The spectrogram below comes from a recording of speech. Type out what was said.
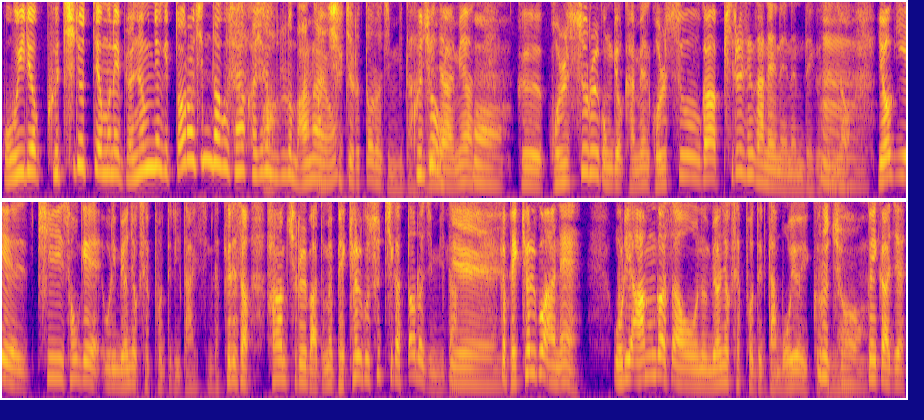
오히려 그 치료 때문에 면역력이 떨어진다고 생각하시는 어, 분들도 많아요. 아, 실제로 떨어집니다. 그죠? 왜냐하면 어. 그 골수를 공격하면 골수가 피를 생산해내는 데거든요. 음. 여기에 피 속에 우리 면역 세포들이 다 있습니다. 그래서 항암 치료를 받으면 백혈구 수치가 떨어집니다. 예. 그러니까 백혈구 안에 우리 암과 싸우는 면역 세포들이 다 모여 있거든요. 그렇죠. 그러니까 이제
